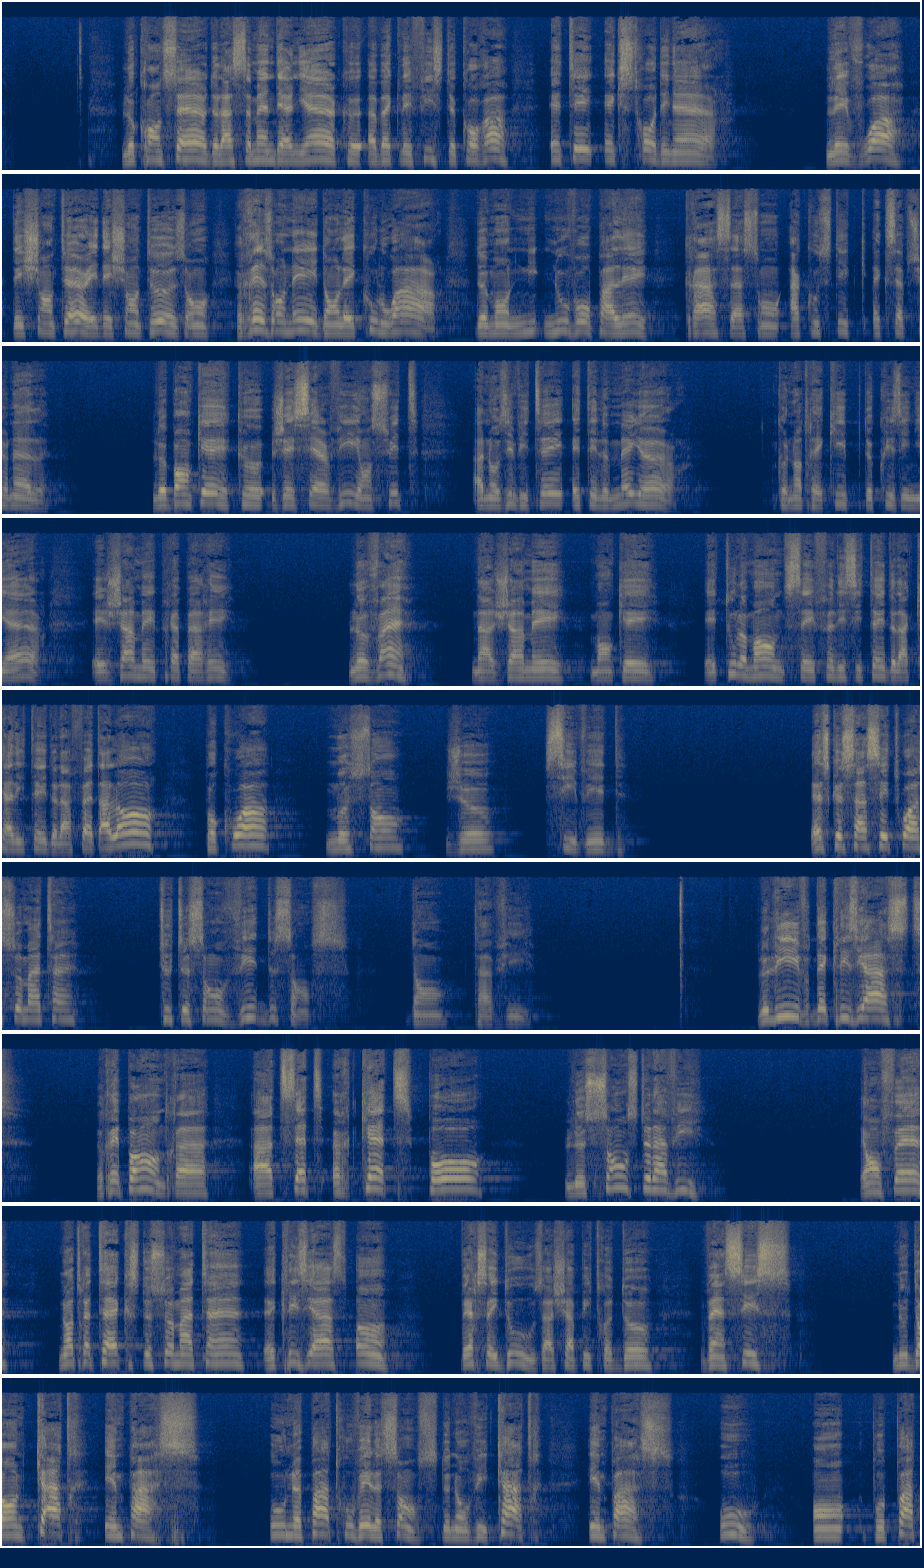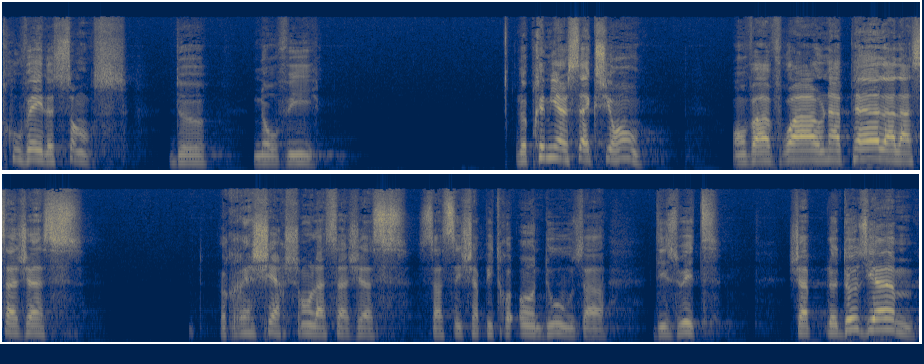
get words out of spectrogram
Le concert de la semaine dernière avec les fils de Korah était extraordinaire. Les voix des chanteurs et des chanteuses ont résonné dans les couloirs de mon nouveau palais grâce à son acoustique exceptionnel. Le banquet que j'ai servi ensuite à nos invités était le meilleur que notre équipe de cuisinières ait jamais préparé. Le vin n'a jamais manqué et tout le monde s'est félicité de la qualité de la fête. Alors, pourquoi me sens-je si vide? Est-ce que ça c'est toi ce matin? Tu te sens vide de sens dans ta vie. Le livre d'Ecclésiaste répondre à, à cette requête pour le sens de la vie. Et en fait, notre texte de ce matin, Ecclésiaste 1, verset 12 à chapitre 2, 26, nous donne quatre impasses où ne pas trouver le sens de nos vies. Quatre impasses où on ne peut pas trouver le sens de nos vies. La première section, on va voir un appel à la sagesse recherchons la sagesse. Ça, c'est chapitre 1, 12 à 18. Le deuxième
